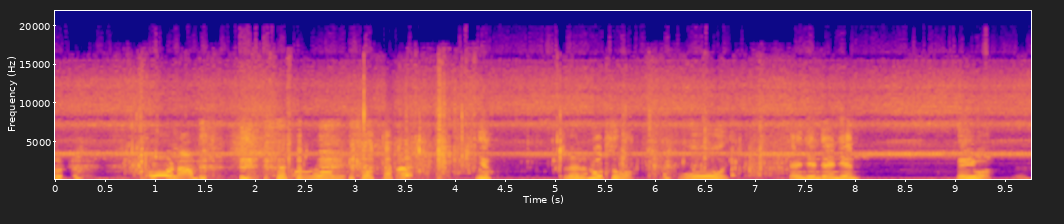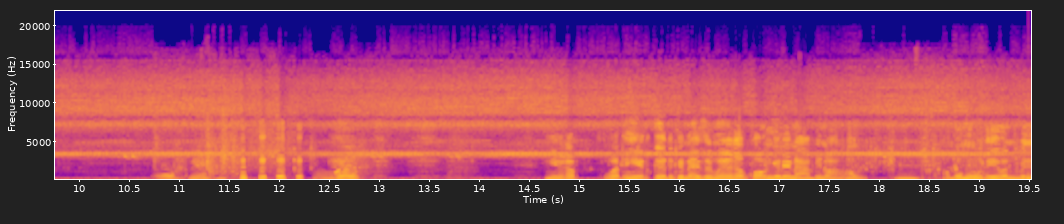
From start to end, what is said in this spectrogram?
รุดโอ้น้ำได้หรอรูดสวกโอ้ยใจเย็นใจเย็นได้อยู่บ่โอ้แม่นี่นะครับอุบัติเหตุเกิดขึ้นในเสมอครับของอยู่ในน้ำพี่น้องเอาเอาบ่หูตีมันเป็น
